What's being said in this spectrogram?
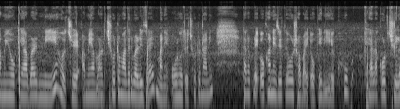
আমি ওকে আবার নিয়ে হচ্ছে আমি আমার ছোটো মাদের বাড়ি যাই মানে ওর হচ্ছে ছোটো নানি। তারপরে ওখানে যেতেও সবাই ওকে নিয়ে খুব খেলা করছিল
